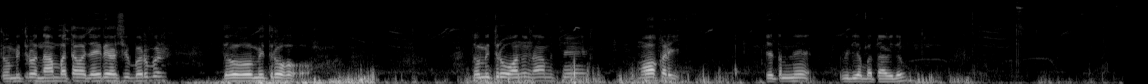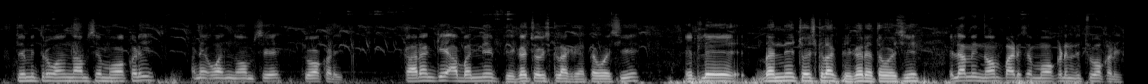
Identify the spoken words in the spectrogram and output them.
તો મિત્રો, નામ બતાવવા જઈ રહ્યો છું, બરાબર? તો મિત્રો તો મિત્રો, આનું નામ છે મોકળી. જે તમને વીડિયો બતાવી દઉં. તે મિત્રો, આનું નામ છે મોકળી અને આનું નામ છે ચોકડી. કારણ કે આ બંને ભેગા ચોવીસ કલાક રહેતા હોય છે એટલે બંને ચોવીસ કલાક ભેગા રહેતા હોય છે એટલે અમે નોમ પાડી છે મોકડી અને ચોકડી.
